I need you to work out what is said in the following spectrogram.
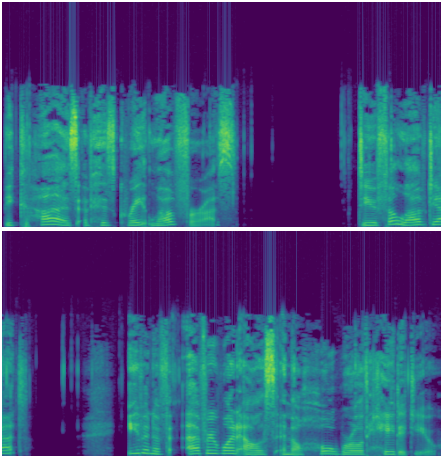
because of his great love for us. Do you feel loved yet? Even if everyone else in the whole world hated you,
